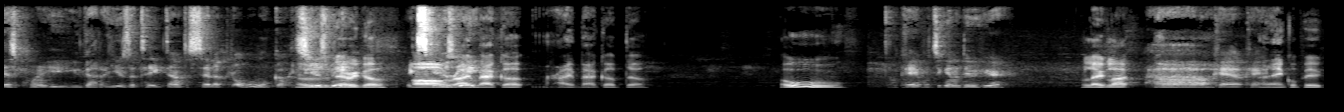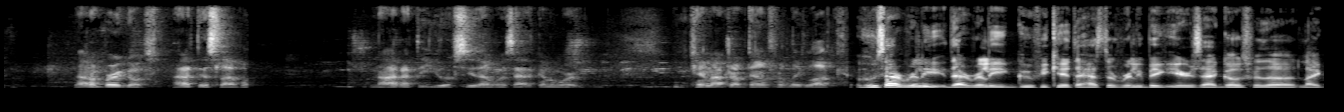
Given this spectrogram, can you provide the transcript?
At this point, you, you gotta use a takedown to set up. Oh, go- excuse me. there we go. Excuse oh, right me. back up, right back up though. Oh, Okay, what's he gonna do here? leg lock. Ah, Uh, okay, okay. An ankle pick. Not on Burgos. Not at this level. Not at the UFC level is that gonna work. You cannot drop down for a leg lock. Who's that really that really goofy kid that has the really big ears that goes for the like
